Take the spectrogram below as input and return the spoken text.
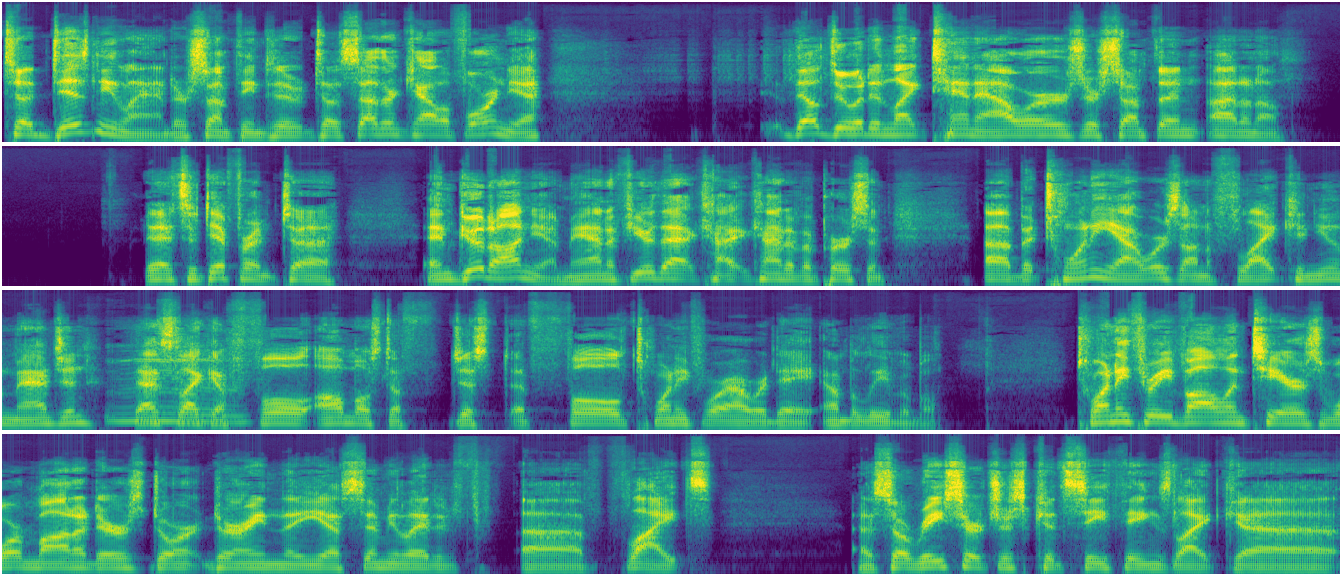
to Disneyland or something to to Southern California. They'll do it in like ten hours or something. I don't know. It's a different. uh and good on you, man. If you're that kind of a person. Uh, but 20 hours on a flight, can you imagine? That's like a Mm. full, almost a just a full 24 hour day. Unbelievable. 23 volunteers wore monitors dur- during the uh, simulated uh, flights. Uh, so researchers could see things like uh,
